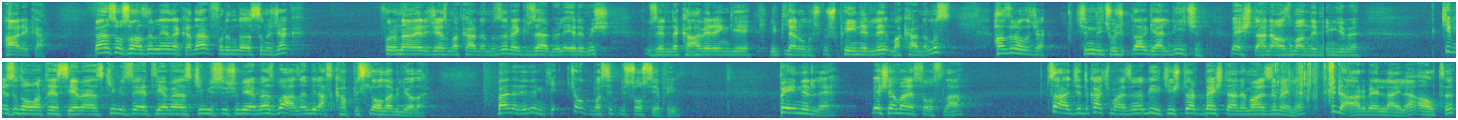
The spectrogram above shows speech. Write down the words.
Harika. Ben sosu hazırlayana kadar fırında ısınacak. Fırına vereceğiz makarnamızı ve güzel böyle erimiş, üzerinde kahverengilikler oluşmuş peynirli makarnamız hazır olacak. Şimdi çocuklar geldiği için 5 tane azman dediğim gibi kimisi domates yemez, kimisi et yemez, kimisi şunu yemez. Bazen biraz kaprisli olabiliyorlar. Ben de dedim ki çok basit bir sos yapayım. Peynirle, beşamel sosla, Sadece kaç malzeme? 1, 2, 3, 4, 5 tane malzemeyle bir de arbella ile altı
